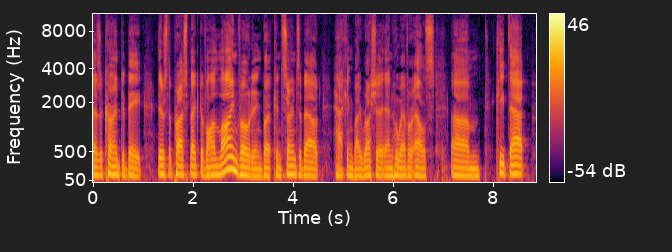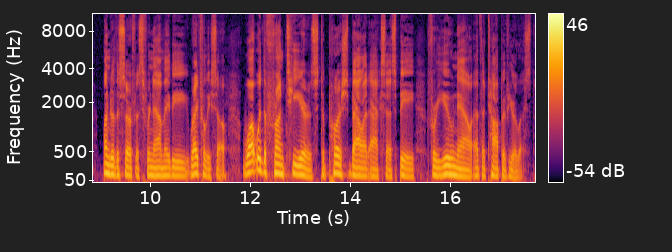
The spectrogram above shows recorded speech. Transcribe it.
as a current debate. There's the prospect of online voting, but concerns about hacking by Russia and whoever else um, keep that under the surface for now, maybe rightfully so. What would the frontiers to push ballot access be for you now at the top of your list?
